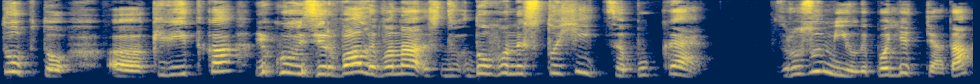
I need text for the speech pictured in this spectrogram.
Тобто е, квітка, яку ви зірвали, вона довго не стоїть, це букет. Зрозуміли поняття, так?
